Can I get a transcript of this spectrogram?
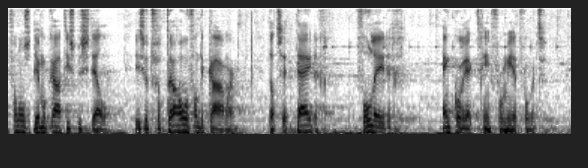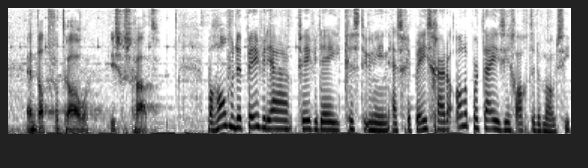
van ons democratisch bestel is het vertrouwen van de Kamer... dat zij tijdig, volledig en correct geïnformeerd wordt. En dat vertrouwen is geschaad. Behalve de PvdA, VVD, ChristenUnie en SGP... schaarden alle partijen zich achter de motie.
